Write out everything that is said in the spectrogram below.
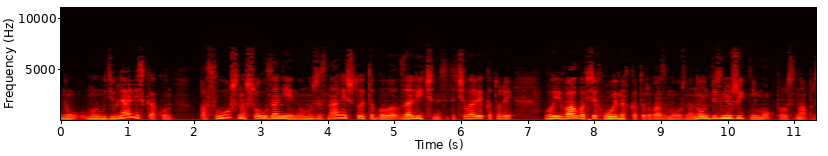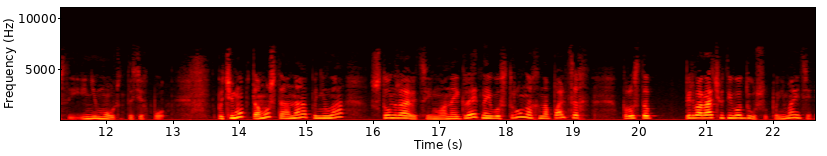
ну, мы удивлялись, как он послушно шел за ней. Но мы же знали, что это было за личность. Это человек, который воевал во всех войнах, которые возможно. Но он без нее жить не мог просто-напросто и не может до сих пор. Почему? Потому что она поняла, что нравится ему. Она играет на его струнах, на пальцах, просто переворачивает его душу, понимаете?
